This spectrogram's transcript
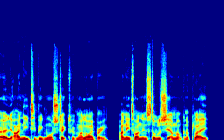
earlier. I need to be more strict with my library. I need to uninstall the shit I'm not going to play.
